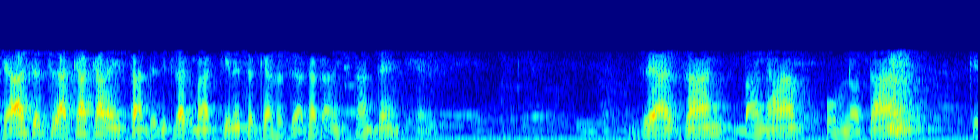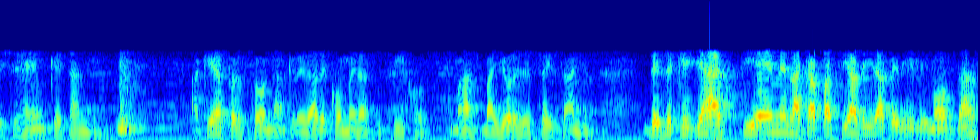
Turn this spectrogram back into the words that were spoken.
Que hace tzedakah cada instante. Dice la Gemara, ¿quién es el que hace tzedakah cada instante? Zeazan Banav Ubnotar Keshehem Ketanim. Aquella persona que le da de comer a sus hijos más mayores de seis años, desde que ya tienen la capacidad de ir a pedir limosnas,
